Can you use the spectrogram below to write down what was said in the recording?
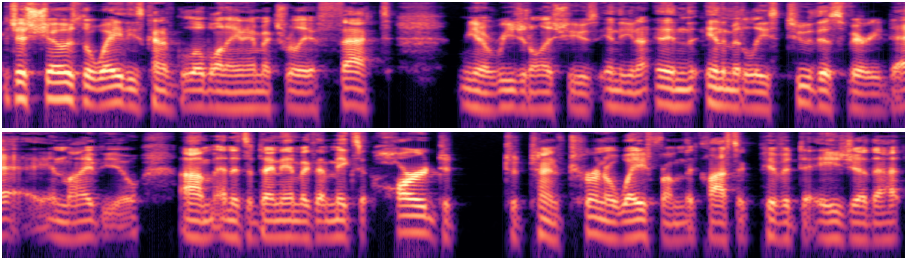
it just shows the way these kind of global dynamics really affect you know regional issues in the in, in the Middle East to this very day, in my view. Um, and it's a dynamic that makes it hard to to kind of turn away from the classic pivot to Asia that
